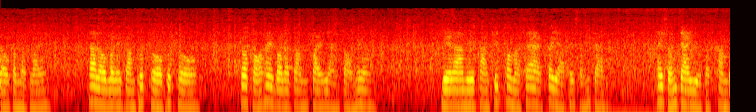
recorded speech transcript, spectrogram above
เรากำหนดไว้ ถ้าเราบริกรรมพุทโธพุทโธ ก็ขอให้บริกรรมไปอย่างต่อเนื่อง เวลามีความคิดเข้ามาแทรกก็อย่าไปสนใจ ให้สนใจอยู่กับคำบ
